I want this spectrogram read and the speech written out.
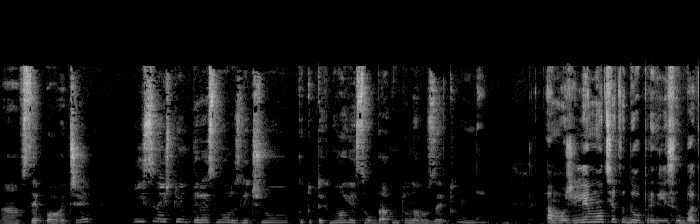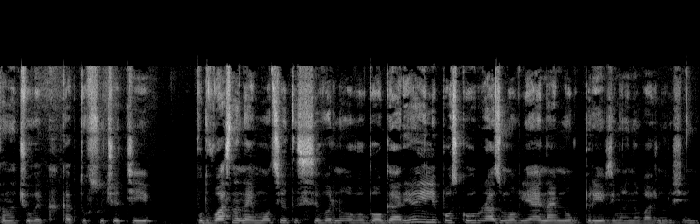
а, все повече и са нещо интересно, различно, като технология са обратното на розето. Да. А може ли емоцията да определи съдбата на човек, както в случая ти подвластна на емоцията си се върнала в България или по-скоро разума влияе най-много при взимане на важно решение?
